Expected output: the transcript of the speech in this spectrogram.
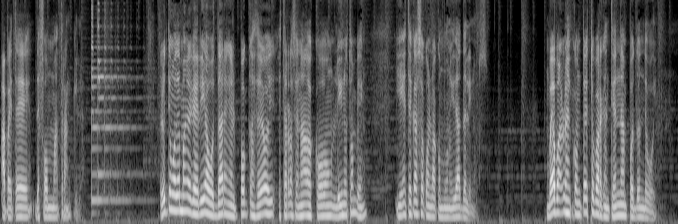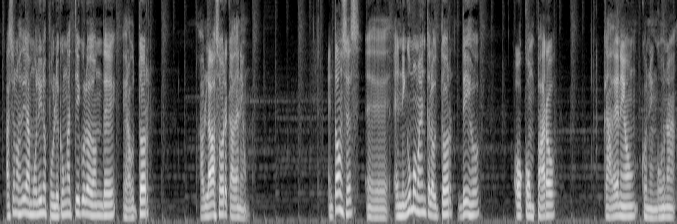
apt de forma tranquila. El último tema que quería abordar en el podcast de hoy está relacionado con Linux también, y en este caso con la comunidad de Linux. Voy a ponerlos en contexto para que entiendan por dónde voy. Hace unos días Mulinos publicó un artículo donde el autor hablaba sobre Cadeneon. Entonces, eh, en ningún momento el autor dijo o comparó Cadeneon con ninguna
